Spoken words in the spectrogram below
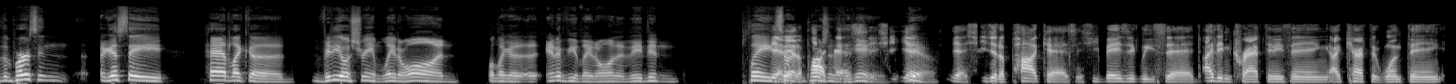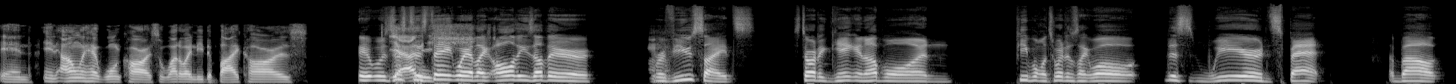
the person i guess they had like a video stream later on or like a, a interview later on that they didn't play Yeah, certain portions of the game She- yeah. yeah. Yeah, she did a podcast and she basically said, "I didn't craft anything. I crafted one thing, and and I only have one car. So why do I need to buy cars?" it was Yeah, just I this mean, thing where like all these other Mhm. review sites started ganging up on people on twitter it was like well this weird spat about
